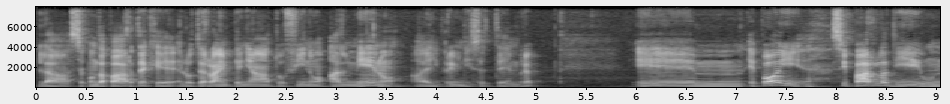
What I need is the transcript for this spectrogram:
la seconda parte che lo terrà impegnato fino almeno ai primi di settembre. E, ehm, e poi si parla di un,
